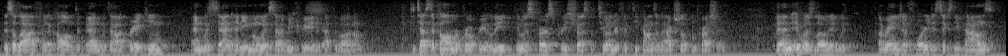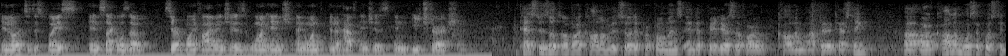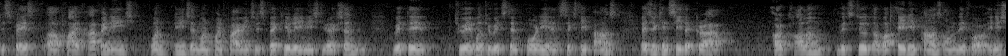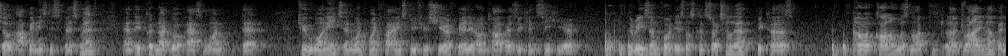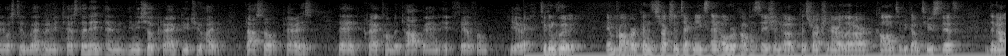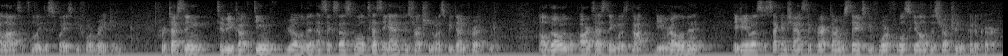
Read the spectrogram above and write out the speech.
This allowed for the column to bend without breaking and withstand any moments that would be created at the bottom. To test the column appropriately, it was first pre-stressed with 250 pounds of axial compression. Then it was loaded with a range of 40 to 60 pounds in order to displace in cycles of 0.5 inches, 1 inch, and 1.5 inches in each direction. Test results of our column will show the performance and the failures of our column after the testing. Uh, our column was supposed to displace uh, five, half an inch, 1 inch and 1.5 inch respectively in each direction with the to able to withstand 40 and 60 pounds. As you can see the graph, our column withstood about 80 pounds only for initial half an inch displacement and it could not go past one that to 1 inch and 1.5 inch due to shear failure on top as you can see here. The reason for this was construction lab because our column was not uh, dry enough and it was still wet when we tested it and initial crack due to high plaster of Paris that cracked from the top and it fell from here. To conclude, improper construction techniques and overcompensation of construction error led our column to become too stiff and did not allow it to fully displace before breaking. For testing to be deemed relevant and successful, testing and construction must be done correctly. Although our testing was not deemed relevant, it gave us a second chance to correct our mistakes before full-scale destruction could occur.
